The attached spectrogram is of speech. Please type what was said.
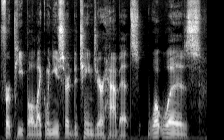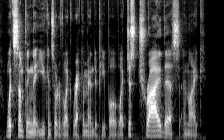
for people? Like when you started to change your habits, what was what's something that you can sort of like recommend to people? Like, just try this and like,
